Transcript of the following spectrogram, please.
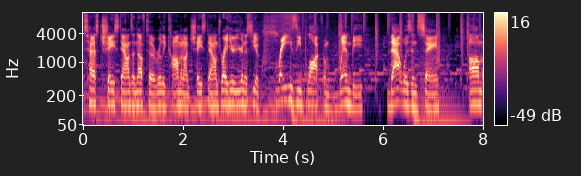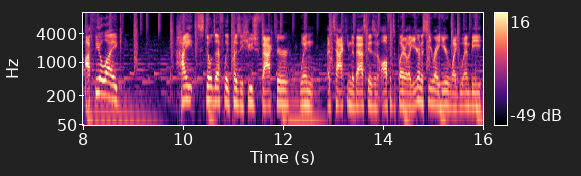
test chase downs enough to really comment on chase downs. Right here, you're going to see a crazy block from Wemby. That was insane. Um, I feel like height still definitely plays a huge factor when attacking the basket as an offensive player. Like you're going to see right here, like Wemby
